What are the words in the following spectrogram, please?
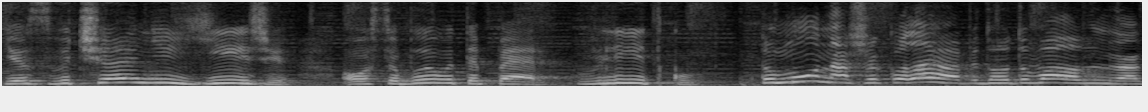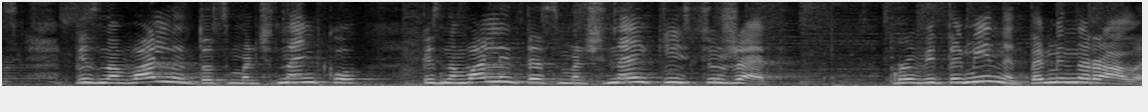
є в звичайній їжі, а особливо тепер, влітку. Тому наша колега підготувала для нас пізнавальний та смачненько, пізнавальний та смачненький сюжет про вітаміни та мінерали.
